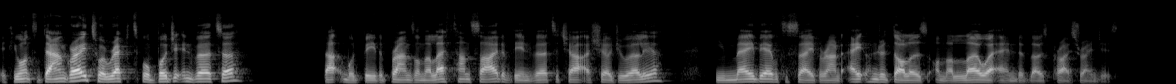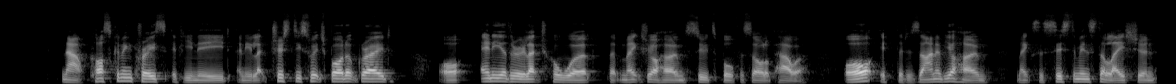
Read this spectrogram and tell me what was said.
If you want to downgrade to a reputable budget inverter, that would be the brands on the left hand side of the inverter chart I showed you earlier, you may be able to save around $800 on the lower end of those price ranges. Now, costs can increase if you need an electricity switchboard upgrade or any other electrical work that makes your home suitable for solar power, or if the design of your home makes the system installation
